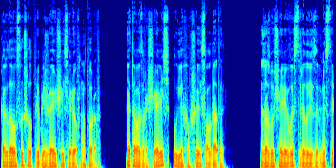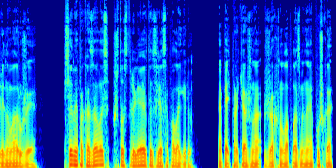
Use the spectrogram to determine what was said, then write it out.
когда услышал приближающийся рев моторов. Это возвращались уехавшие солдаты. Зазвучали выстрелы из огнестрельного оружия. Семе показалось, что стреляют из леса по лагерю. Опять протяжно жахнула плазменная пушка,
